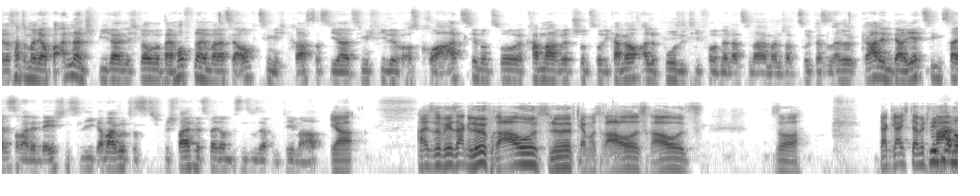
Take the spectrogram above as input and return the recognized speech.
das hatte man ja auch bei anderen Spielern. Ich glaube, bei Hoffenheim war das ja auch ziemlich krass, dass die ja ziemlich viele aus Kroatien und so, Kamaric und so, die kamen ja auch alle positiv von der Nationalmannschaft zurück. Das ist also gerade in der jetzigen Zeit ist auch eine Nations League, aber gut, das wir schweifen jetzt vielleicht noch ein bisschen zu sehr vom Thema ab. Ja. Also wir sagen Löw raus, Löw, der muss raus, raus. So. Dann gleich damit Peter Favre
